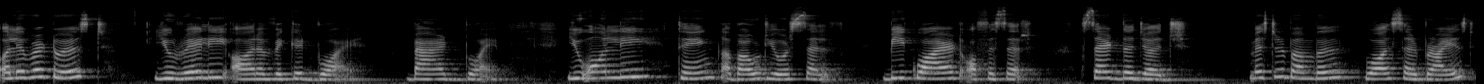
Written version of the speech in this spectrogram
Oliver Twist, you really are a wicked boy. Bad boy. You only think about yourself. Be quiet, officer, said the judge. Mr. Bumble was surprised.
